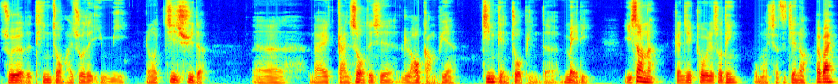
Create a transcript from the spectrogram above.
所有的听众还是所有的影迷能够继续的呃来感受这些老港片经典作品的魅力。以上呢，感谢各位的收听，我们下次见喽，拜拜。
